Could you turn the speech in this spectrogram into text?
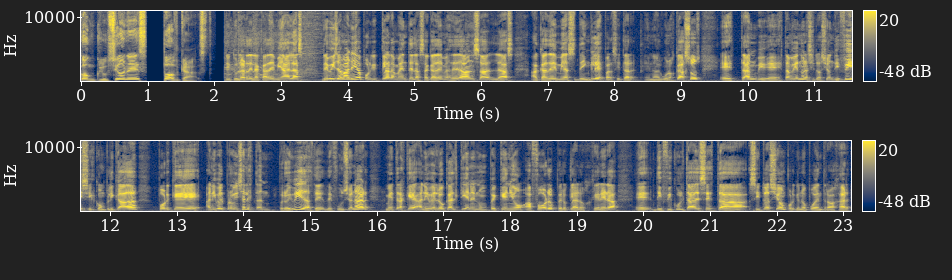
Conclusiones Podcast. Titular de la Academia Alas de Villa María, porque claramente las academias de danza, las academias de inglés, para citar en algunos casos, están, están viviendo una situación difícil, complicada, porque a nivel provincial están prohibidas de, funcionar, mientras que a nivel local tienen un pequeño aforo, pero claro, genera eh, dificultades esta situación porque no pueden trabajar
